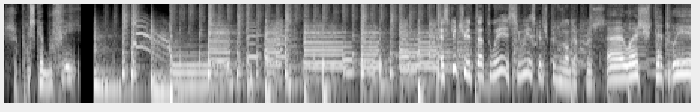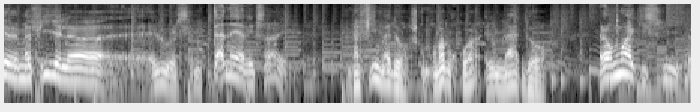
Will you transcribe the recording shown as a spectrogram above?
je pense qu'à bouffer. Est-ce que tu es tatoué Et si oui, est-ce que tu peux nous en dire plus? Euh, ouais, je suis tatoué. euh, Ma fille, elle a. Elle, elle, ça me tannait avec ça. Ma fille m'adore. Je comprends pas pourquoi. Elle m'adore. Alors, moi qui suis euh,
